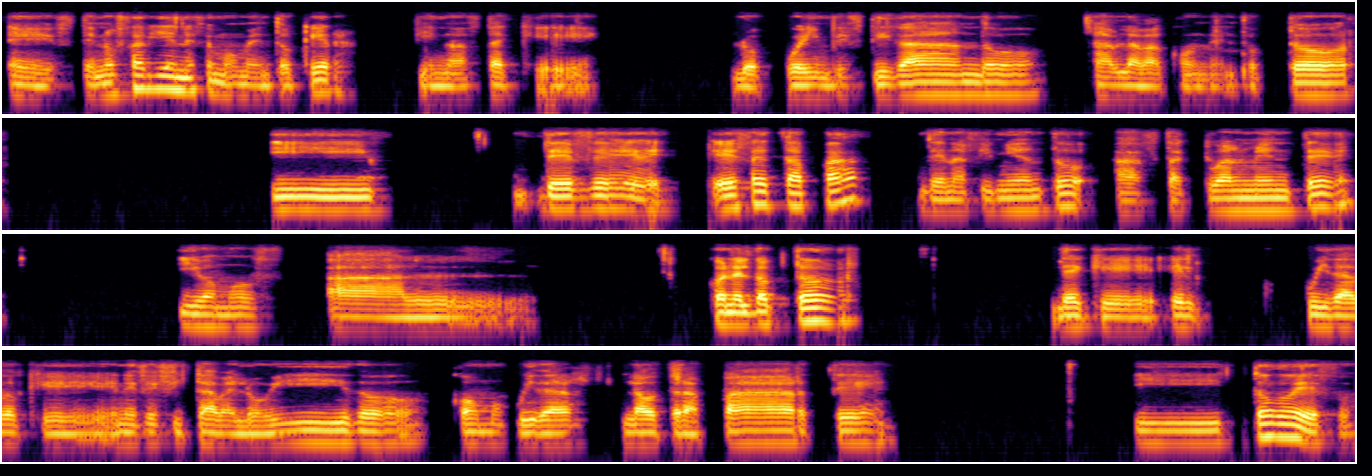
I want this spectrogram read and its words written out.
este, no sabía en ese momento qué era, sino hasta que lo fue investigando, hablaba con el doctor. Y desde esa etapa de nacimiento hasta actualmente íbamos al, con el doctor de que el cuidado que necesitaba el oído, cómo cuidar la otra parte y todo eso.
